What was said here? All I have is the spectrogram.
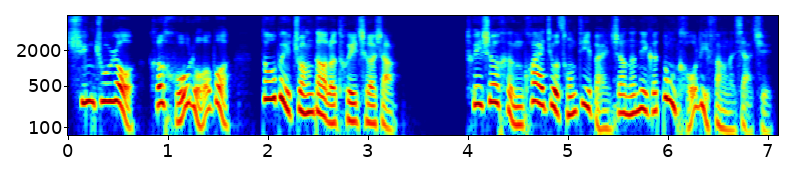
熏猪肉和胡萝卜。都被装到了推车上，推车很快就从地板上的那个洞口里放了下去，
